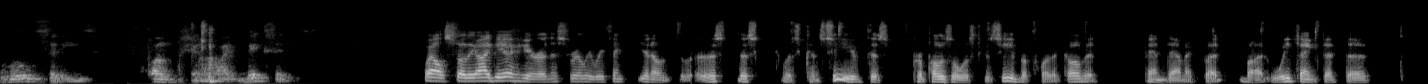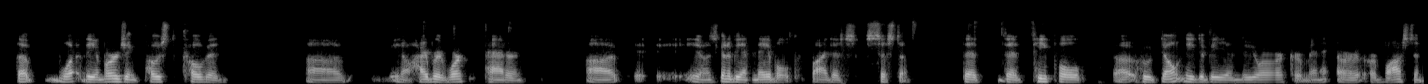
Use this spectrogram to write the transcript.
little cities, function like big cities. Well, so the idea here, and this really, we think, you know, this this was conceived, this proposal was conceived before the COVID pandemic, but but we think that the the what the emerging post COVID uh, you know hybrid work pattern uh, you know is going to be enabled by this system that that people uh, who don't need to be in New York or, or, or Boston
